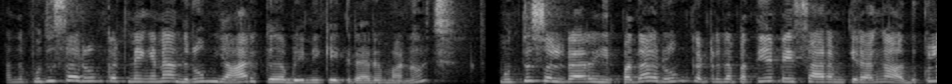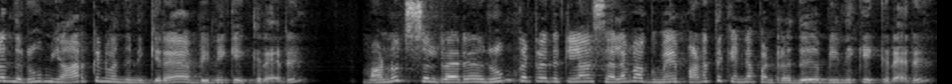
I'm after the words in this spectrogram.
அந்த புதுசா ரூம் கட்டினீங்கன்னா அந்த ரூம் யாருக்கு அப்படின்னு கேக்குறாரு மனோஜ். முத்து சொல்றாரு இப்பதான் ரூம் கட்டுறத பத்தியே பேச ஆரம்பிக்கிறாங்க. அதுக்குள்ள அந்த ரூம் யாருக்குன்னு வந்து நிக்கிற? அப்படின்னு கேக்குறாரு. மனோஜ் சொல்றாரு ரூம் கட்டுறதுக்கெல்லாம் செலவாகுமே பணத்துக்கு என்ன பண்றது? அப்படின்னு கேக்குறாரு.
